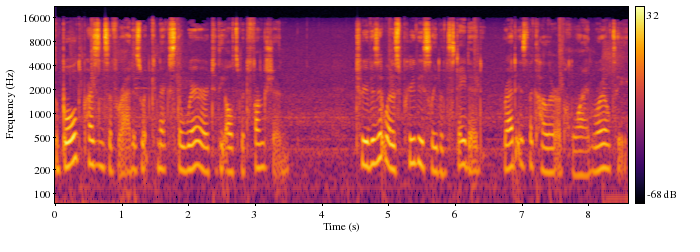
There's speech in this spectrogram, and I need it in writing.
The bold presence of red is what connects the wearer to the ultimate function. To revisit what has previously been stated, red is the color of Hawaiian royalty.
